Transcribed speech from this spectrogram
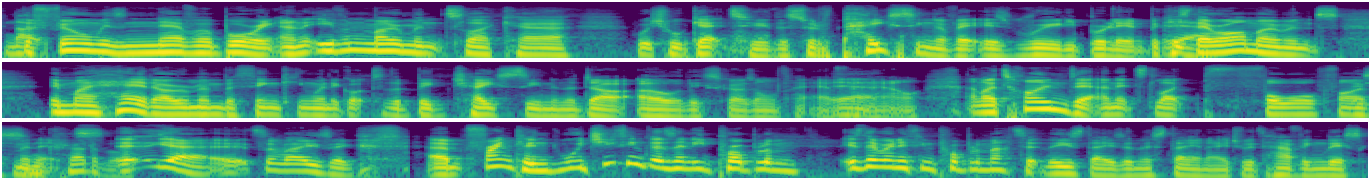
no. The film is never boring, and even moments like uh, which we'll get to, the sort of pacing of it is really brilliant because Yeah. there are moments in my head. I remember thinking when it got to the big chase scene in the dark, oh, this goes on forever Yeah. now, and I timed it, and it's like four, five It's minutes. incredible. Uh, yeah, it's amazing. Um, Franklin, would you think there's any problem? Is there anything problematic these days in this day and age with having this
